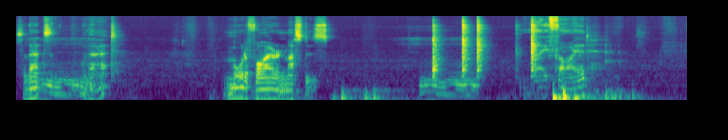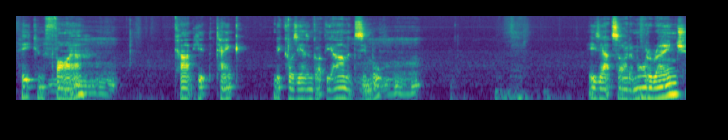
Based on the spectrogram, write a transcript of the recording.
So that's that mortar fire and musters. They fired. He can fire. Can't hit the tank because he hasn't got the armoured symbol. He's outside a mortar range.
